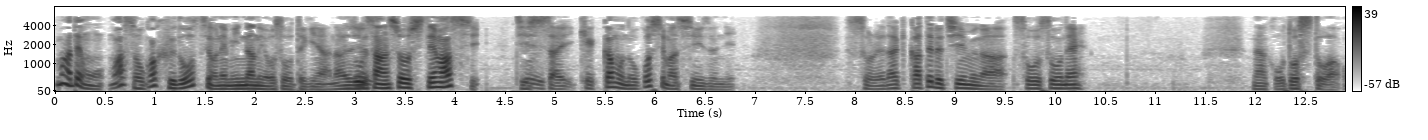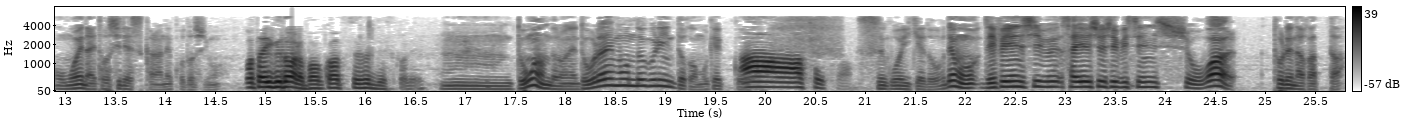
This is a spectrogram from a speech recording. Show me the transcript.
まあでも、まあそこは不動っすよね、みんなの予想的には。73勝してますし、実際、結果も残してます、シーズンに。それだけ勝てるチームが、そうそうね、なんか落とすとは思えない年ですからね、今年も。またイグダーラ爆発するんですかね。うーん、どうなんだろうね。ドラえもんドグリーンとかも結構、あー、そうか。すごいけど。でも、ディフェンシブ、最優秀守備選手賞は取れなかった。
